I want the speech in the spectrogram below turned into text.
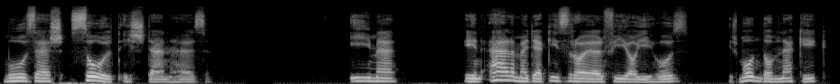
Mózes szólt Istenhez. Íme, én elmegyek Izrael fiaihoz, és mondom nekik,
